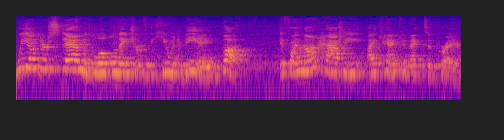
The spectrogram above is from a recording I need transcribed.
We understand the global nature of the human being, but if I'm not happy, I can't connect to prayer.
